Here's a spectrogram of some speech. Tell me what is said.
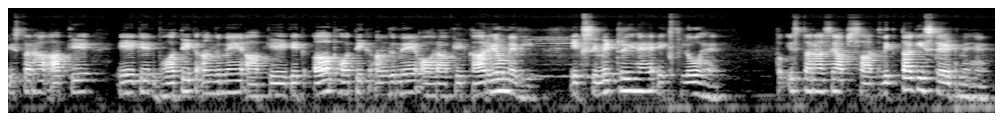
इस तरह आपके एक एक भौतिक अंग में, आपके एक एक अभौतिक अंग में और आपके कार्यों में भी एक सिमिट्री है, एक फ्लो है। तो इस तरह से आप सात्विकता की स्टेट में हैं।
